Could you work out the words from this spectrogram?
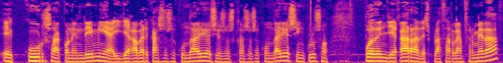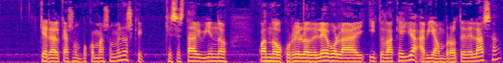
eh, cursa con endemia y llega a haber casos secundarios y esos casos secundarios incluso pueden llegar a desplazar la enfermedad, que era el caso un poco más o menos que, que se está viviendo cuando ocurrió lo del ébola y, todo aquello, había un brote de lasa.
